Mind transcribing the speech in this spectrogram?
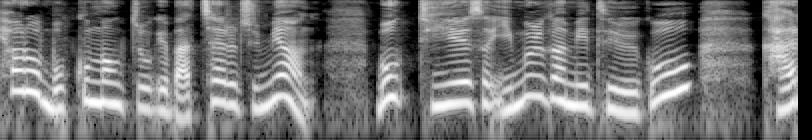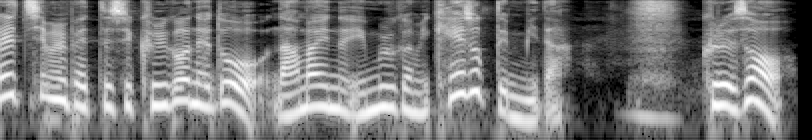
혀로 목구멍 쪽에 마찰을 주면 목 뒤에서 이물감이 들고 가래침을 뱉듯이 긁어내도 남아있는 이물감이 계속됩니다. 그래서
